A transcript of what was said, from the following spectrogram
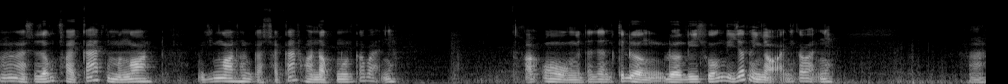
Nó là giống xoài cát nhưng mà ngon. Chỉ ngon hơn cả xoài cát hòa lộc luôn các bạn nhé. Ồ người ta dân cái đường đường đi xuống thì rất là nhỏ nhé các bạn nhé. À,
